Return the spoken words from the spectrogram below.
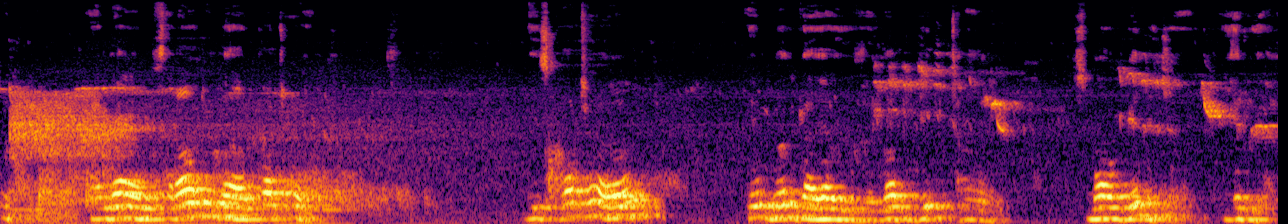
and then surrounding the quarter. This quarter in Bodh is a not big town, small village area.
